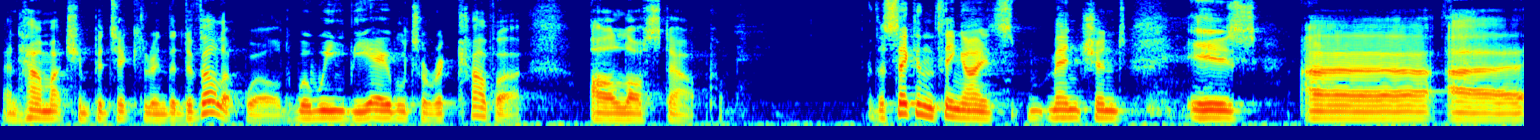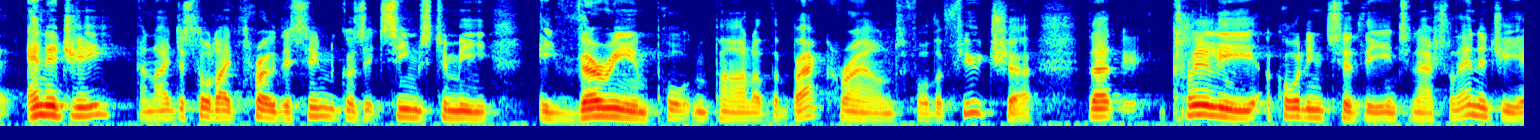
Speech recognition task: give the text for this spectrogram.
and how much in particular in the developed world will we be able to recover our lost output. The second thing I mentioned is uh, uh, energy, and I just thought I'd throw this in because it seems to me a very important part of the background for the future. That clearly, according to the International Energy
